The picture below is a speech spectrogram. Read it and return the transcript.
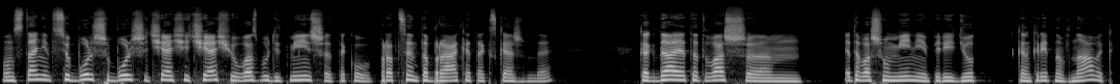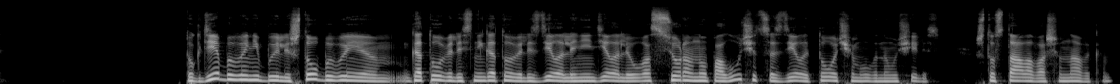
он станет все больше, больше, чаще, чаще, у вас будет меньше такого процента брака, так скажем, да? Когда этот ваш, эм, это ваше умение перейдет конкретно в навык, то где бы вы ни были, что бы вы готовились, не готовились, делали, не делали, у вас все равно получится сделать то, чему вы научились, что стало вашим навыком.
